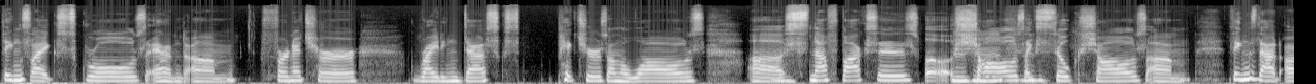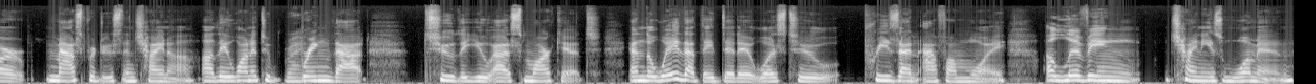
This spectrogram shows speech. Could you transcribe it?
Things like scrolls and um, furniture, writing desks, pictures on the walls, uh, mm. snuff boxes, uh, mm-hmm. shawls, like silk shawls, um, things that are mass produced in China. Uh, they wanted to right. bring that to the US market. And the way that they did it was to present Afong Moy, a living Chinese woman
